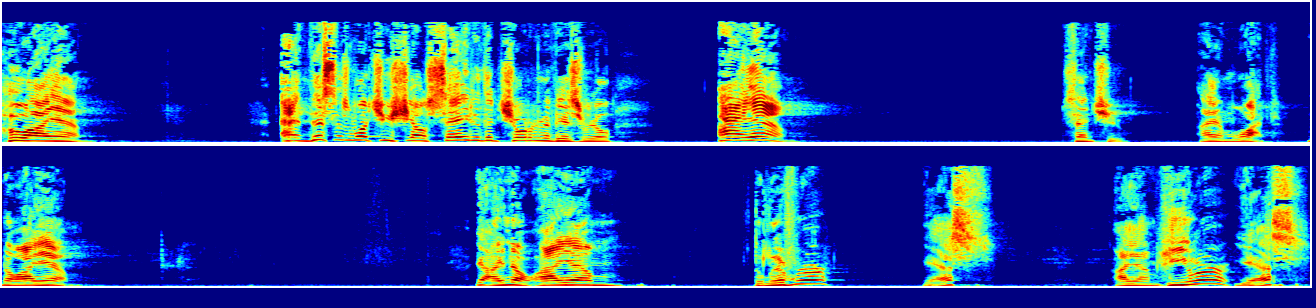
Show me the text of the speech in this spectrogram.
who I am. And this is what you shall say to the children of Israel I am sent you. I am what? No, I am. Yeah, I know. I am deliverer? Yes. I am healer? Yes.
